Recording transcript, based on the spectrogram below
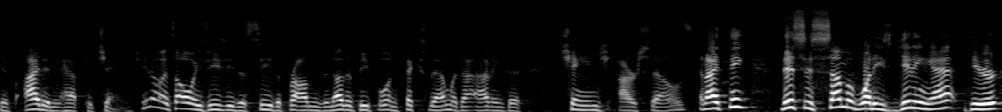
if I didn't have to change. You know, it's always easy to see the problems in other people and fix them without having to change ourselves. And I think this is some of what he's getting at here.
